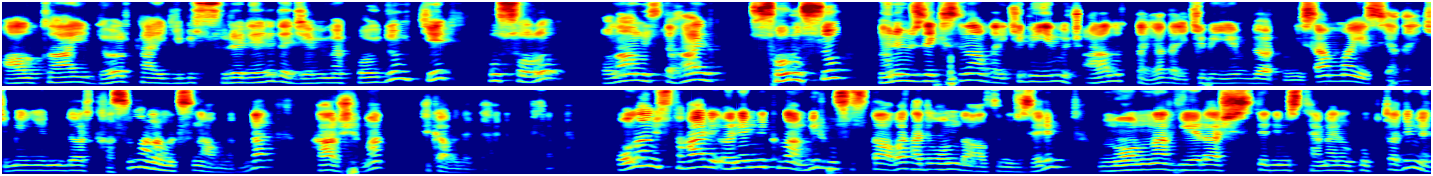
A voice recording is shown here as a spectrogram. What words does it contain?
6 ay, 4 ay gibi süreleri de cebime koydum ki bu soru olağanüstü hal sorusu önümüzdeki sınavda 2023 Aralık'ta ya da 2024 Nisan Mayıs ya da 2024 Kasım Aralık sınavlarında karşıma çıkabilir değerli. Olağanüstü hali önemli kılan bir husus daha var. Hadi onu da altını çizelim. Normlar hiyerarşisi dediğimiz temel hukukta değil mi?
